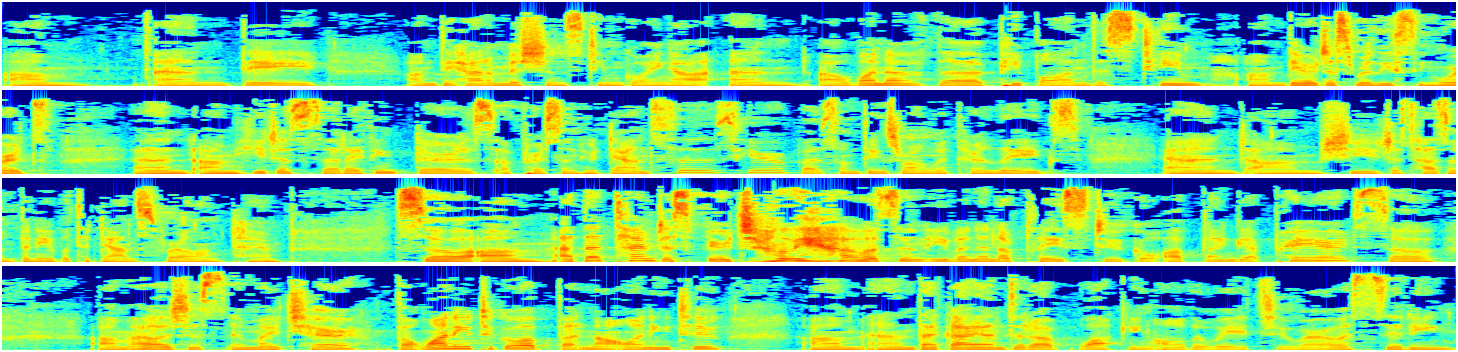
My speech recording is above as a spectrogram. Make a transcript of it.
and they. Um, they had a missions team going out, and uh, one of the people on this team, um, they were just releasing words, and um, he just said, I think there's a person who dances here, but something's wrong with her legs, and um, she just hasn't been able to dance for a long time. So um, at that time, just spiritually, I wasn't even in a place to go up and get prayer. So um, I was just in my chair, but wanting to go up, but not wanting to. Um, and that guy ended up walking all the way to where I was sitting,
